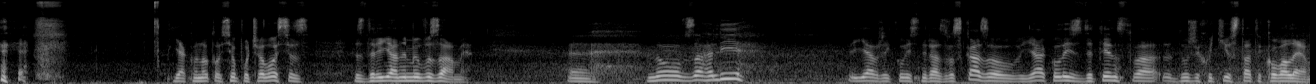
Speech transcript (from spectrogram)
Як воно то все почалося з, з дерев'яними возами. Е, Ну, взагалі, я вже колись не раз розказував, я колись з дитинства дуже хотів стати ковалем.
